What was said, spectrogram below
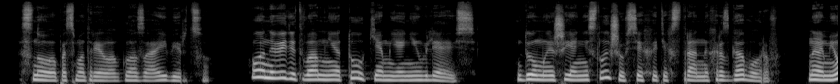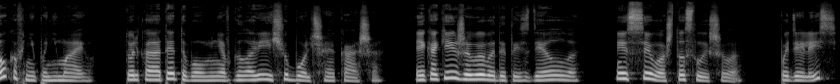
— снова посмотрела в глаза Айвирцу. «Он видит во мне ту, кем я не являюсь. Думаешь, я не слышу всех этих странных разговоров? Намеков не понимаю? Только от этого у меня в голове еще большая каша. И какие же выводы ты сделала? Из всего, что слышала. Поделись.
